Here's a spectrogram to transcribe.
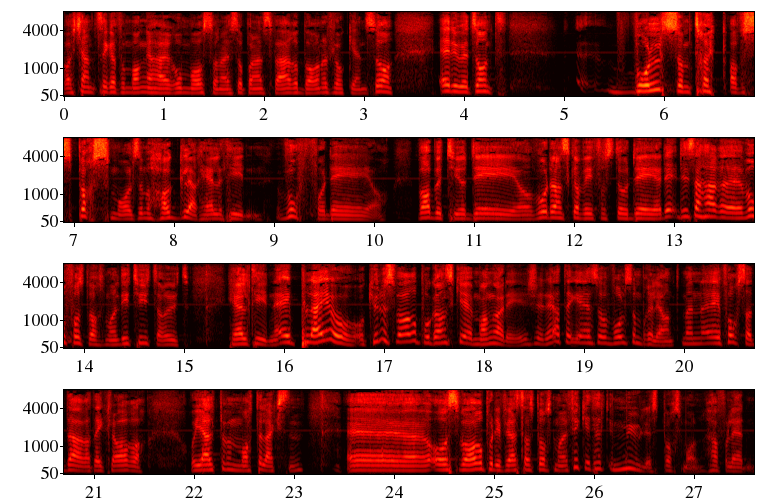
var kjent sikkert for mange her i rommet også, når jeg så på den svære barneflokken, så er det jo et sånt eh, voldsomt trøkk av spørsmål som hagler hele tiden. Hvorfor det? og hva betyr det, og hvordan skal vi forstå det? det disse her eh, hvorfor-spørsmålene de tyter ut hele tiden. Jeg pleier jo å kunne svare på ganske mange av dem. Ikke det at jeg er så voldsomt briljant, men jeg er fortsatt der at jeg klarer å hjelpe med matteleksen eh, og svare på de fleste av spørsmålene. Jeg fikk et helt umulig spørsmål her forleden.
